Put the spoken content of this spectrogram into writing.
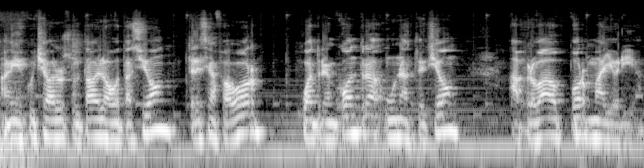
Han escuchado el resultado de la votación, 13 a favor, 4 en contra, una abstención, aprobado por mayoría.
